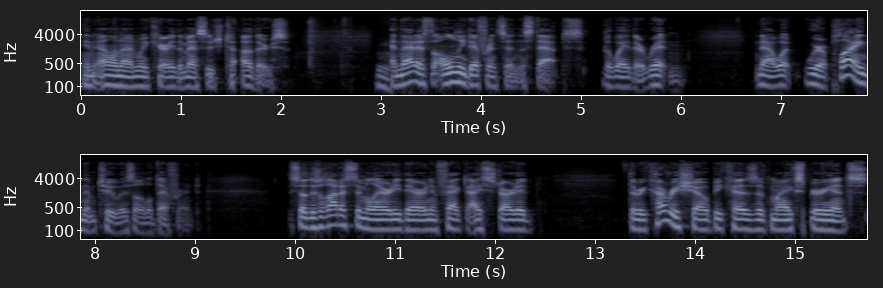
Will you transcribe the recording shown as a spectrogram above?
In Al Anon, we carry the message to others. Hmm. And that is the only difference in the steps, the way they're written. Now, what we're applying them to is a little different. So there's a lot of similarity there. And in fact, I started the recovery show because of my experience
